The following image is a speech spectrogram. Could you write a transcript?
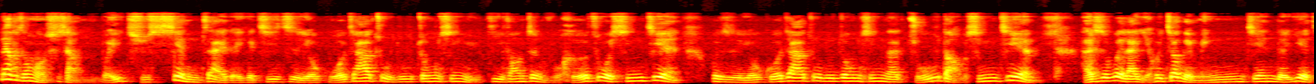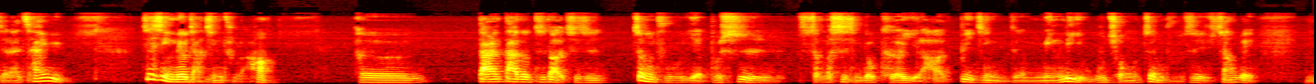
赖副总统是想维持现在的一个机制，由国家驻都中心与地方政府合作兴建，或者是由国家驻都中心来主导兴建，还是未来也会交给民间的业者来参与？这事情没有讲清楚了哈。呃。当然，大家都知道，其实政府也不是什么事情都可以了哈。毕竟这个名利无穷，政府是相对你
